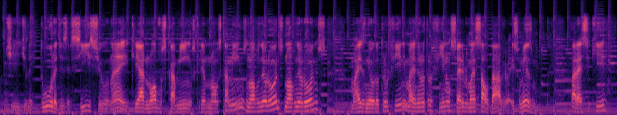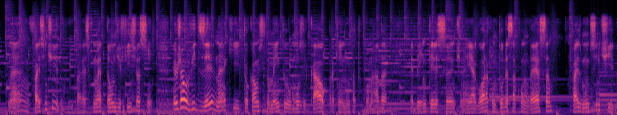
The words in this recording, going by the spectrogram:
de, de leitura, de exercício, né? E criar novos caminhos, criando novos caminhos, novos neurônios, novos neurônios, mais neurotrofina e mais neurotrofina, um cérebro mais saudável. É isso mesmo? Parece que né, faz sentido e parece que não é tão difícil assim. Eu já ouvi dizer né, que tocar um instrumento musical, para quem nunca tocou nada, é bem interessante. Né? E agora, com toda essa conversa, faz muito sentido.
